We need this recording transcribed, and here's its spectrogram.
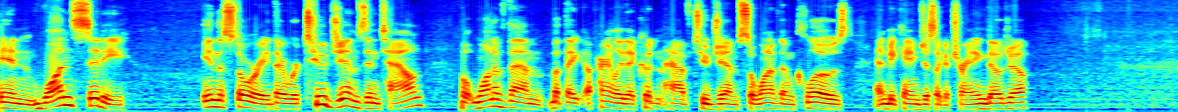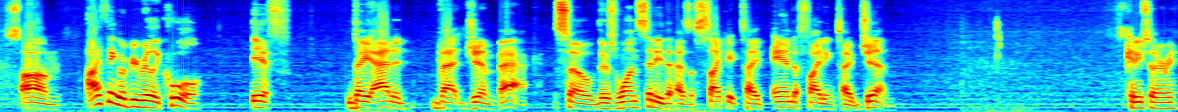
in one city in the story there were two gyms in town but one of them but they apparently they couldn't have two gyms so one of them closed and became just like a training dojo. Um, i think it would be really cool if they added that gym back. So there's one city that has a psychic type and a fighting type gym. Can you still hear me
